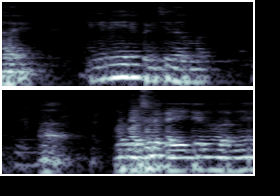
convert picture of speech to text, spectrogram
അതെ. എങ്ങനെയും പിടിച്ചു കയറുമ്പോ. ആ അപ്പൊ കുറച്ചുകൂടെ കഴിയട്ടെ എന്ന് പറഞ്ഞ്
